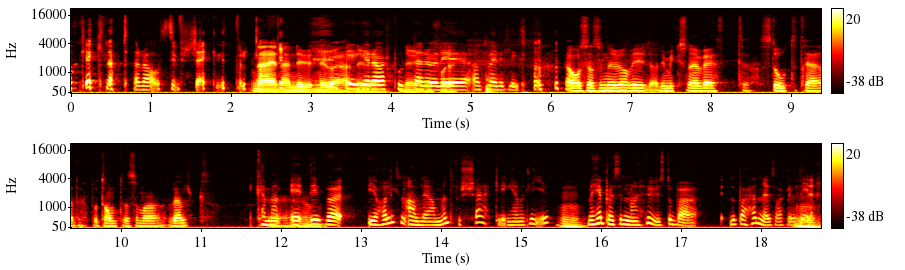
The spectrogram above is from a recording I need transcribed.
Vågar knappt höra av oss till försäkringsbolaget. nej, nej nu, nu är nu- garageportar och det är allt möjligt liksom. Ja, och sen så nu har vi, ja, det är mycket snö. Vi har ett stort träd på tomten som har vält. Kan man, Eh, eh, det är bara, jag har liksom aldrig använt försäkring i hela mitt liv. Mm. Men helt plötsligt när man har hus då bara, då bara händer det saker hela tiden. Mm.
